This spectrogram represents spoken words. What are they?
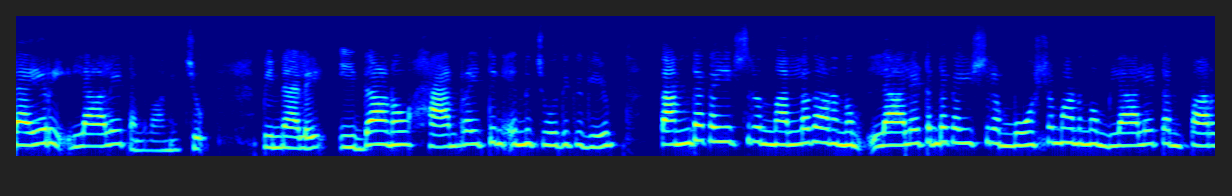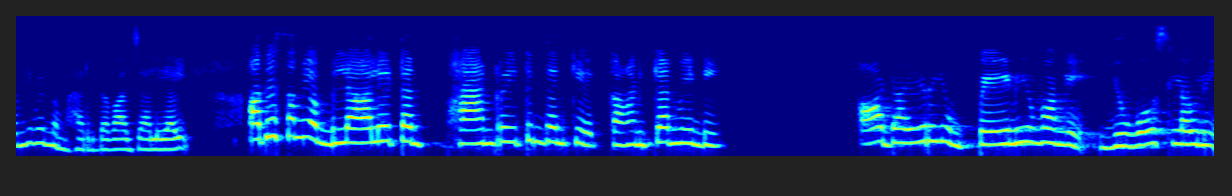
ഡയറി ലാലേട്ടൻ വാങ്ങിച്ചു. പിന്നാലെ ഇതാണോ ഹാൻഡ് റൈറ്റിംഗ് എന്ന് ചോദിക്കുകയും തന്റെ കൈയക്ഷരം നല്ലതാണെന്നും ലാലേട്ടന്റെ കൈയക്ഷരം മോശമാണെന്നും ലാലേട്ടൻ പറഞ്ഞുവെന്നും ഹരിതവാചാലയായി അതേസമയം ലാലേട്ടൻ ഹാൻഡ് റൈറ്റിംഗ് തനിക്ക് കാണിക്കാൻ വേണ്ടി ആ ഡയറിയും പേനയും വാങ്ങി യുവേഴ്സ് ലവ്ലി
